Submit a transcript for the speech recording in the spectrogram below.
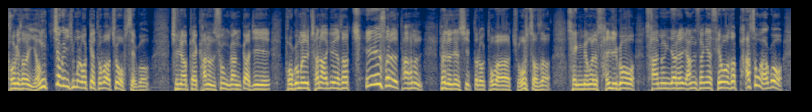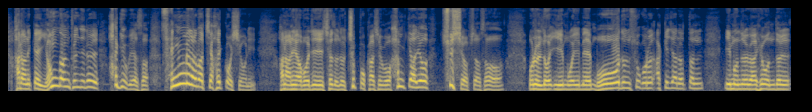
거기서 영적인 힘을 얻게 도와주옵시고 주님 앞에 가는 순간까지 복음을 전하기 위해서 최선을 다하는 저들 될 수 있도록 도와주옵소서. 생명을 살리고 또 사명자를 양성에 세워서 파송하고 하나님께 영광 돌리를 하기 위해서 생명을 바치 할 것이오니 하나님 아버지 저들도 축복하시고 함께하여 주시옵소서. 오늘도 이 모임의 모든 수고를 아끼지 않았던 임원들과 회원들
